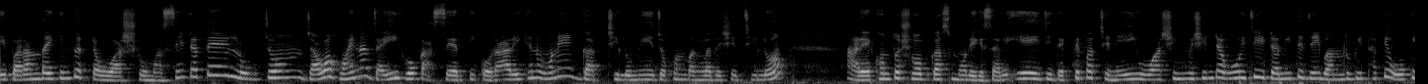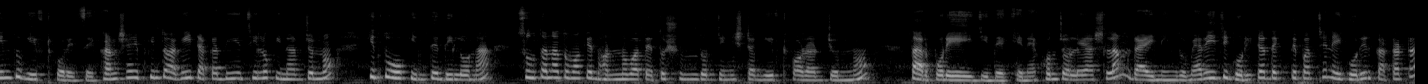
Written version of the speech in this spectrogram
এই বারান্দায় কিন্তু একটা ওয়াশরুম আছে। এটাতে লোকজন যাওয়া হয় না, যাই হোক আছে আর কি করা। আর এখানে অনেক গাছ ছিল, মেয়ে যখন বাংলাদেশে ছিল। আর এখন তো সব গাছ মরে গেছে। আর এই যে দেখতে পাচ্ছেন, এই ওয়াশিং মেশিনটা, ওই যে ইটালিতে যেই বান্ধবী থাকে, ও কিন্তু গিফট করেছে। খান সাহেব কিন্তু আগেই টাকা দিয়েছিল কেনার জন্য, কিন্তু ও কিনতে দিল না। সুলতানা, তোমাকে ধন্যবাদ এত সুন্দর জিনিসটা গিফট করার জন্য। তারপরে এই যে দেখেন, এখন চলে আসলাম ডাইনিং রুমে। আর এই যে ঘড়িটা দেখতে পাচ্ছেন, এই ঘড়ির কাঁটাটা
